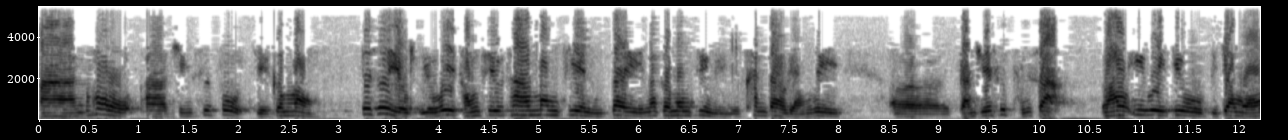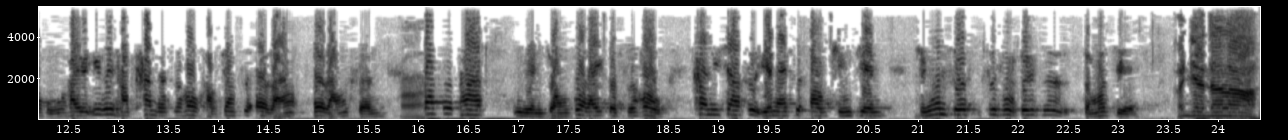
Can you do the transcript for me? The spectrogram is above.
啊，然后啊，请师傅解个梦，就是有有位同修他梦见在那个梦境里有看到两位，呃，感觉是菩萨，然后意味就比较模糊，还有因为他看的时候好像是二郎二郎神，啊。但是他脸转过来的时候看一下是原来是包青天，请问这师傅这是怎么解？很简单啦，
